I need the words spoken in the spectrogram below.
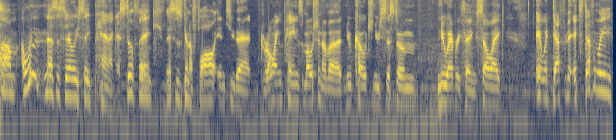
Um, I wouldn't necessarily say panic. I still think this is going to fall into that growing pains motion of a new coach, new system, new everything. So like, it would definitely, it's definitely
